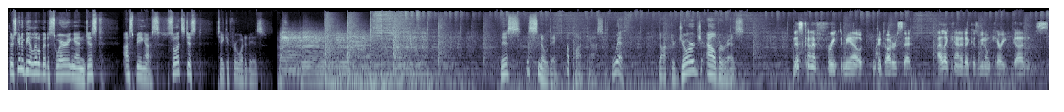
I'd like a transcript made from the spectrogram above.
there's going to be a little bit of swearing and just us being us. So let's just take it for what it is. This is Snow Day, a podcast with Dr. George Alvarez. This kind of freaked me out. My daughter said, I like Canada because we don't carry guns,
